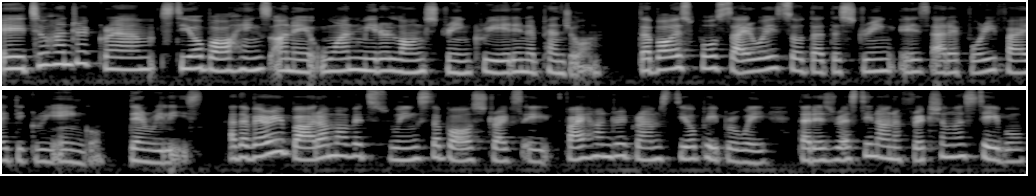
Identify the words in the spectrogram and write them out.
A 200 gram steel ball hangs on a 1 meter long string, creating a pendulum. The ball is pulled sideways so that the string is at a 45 degree angle, then released. At the very bottom of its swings, the ball strikes a 500 gram steel paperweight that is resting on a frictionless table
